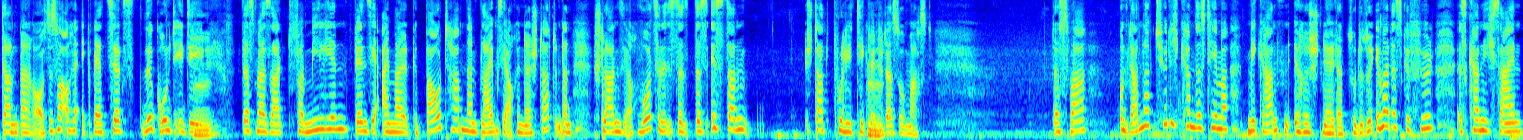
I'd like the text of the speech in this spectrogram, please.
dann bei raus. Das war auch Eckbert Zirks eine Grundidee, mhm. dass man sagt, Familien, wenn sie einmal gebaut haben, dann bleiben sie auch in der Stadt und dann schlagen sie auch Wurzeln. Das ist, das, das ist dann Stadtpolitik, wenn mhm. du das so machst. Das war und dann natürlich kam das Thema Migranten irre schnell dazu. Also immer das Gefühl, es kann nicht sein,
